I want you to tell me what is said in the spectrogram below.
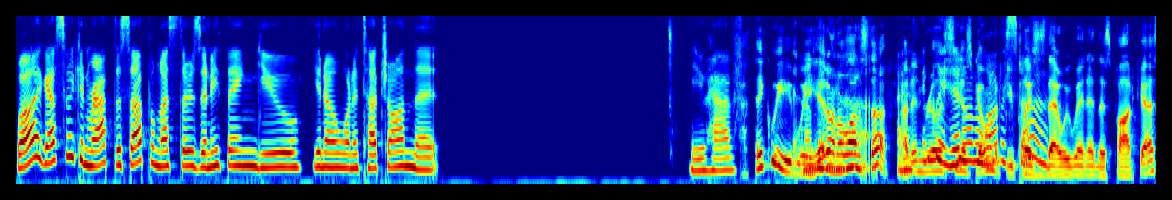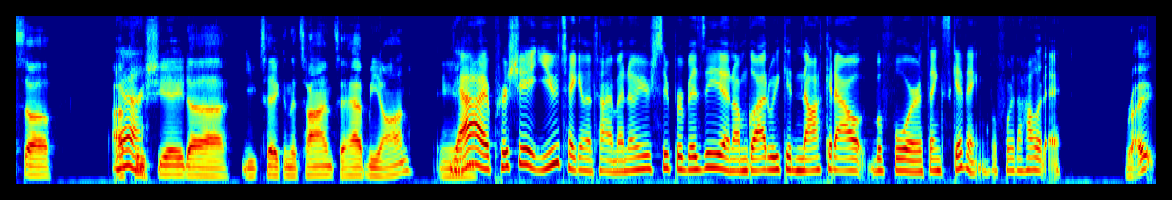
well, I guess we can wrap this up unless there's anything you, you know, want to touch on that you have. I think we we I hit on a lot of stuff. I, I didn't really see us going a few places that we went in this podcast. So I Yeah. appreciate uh you taking the time to have me on. And Yeah, I appreciate you taking the time. I know you're super busy and I'm glad we could knock it out before Thanksgiving, before the holiday. Right,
